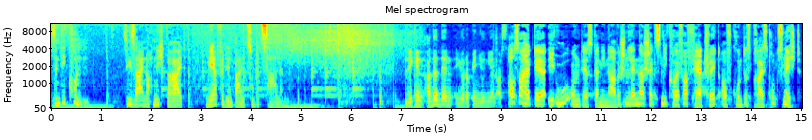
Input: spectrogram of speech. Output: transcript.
sind die Kunden. Sie seien noch nicht bereit, mehr für den Ball zu bezahlen. Außerhalb der EU und der skandinavischen Länder schätzen die Käufer Fairtrade aufgrund des Preisdrucks nicht.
